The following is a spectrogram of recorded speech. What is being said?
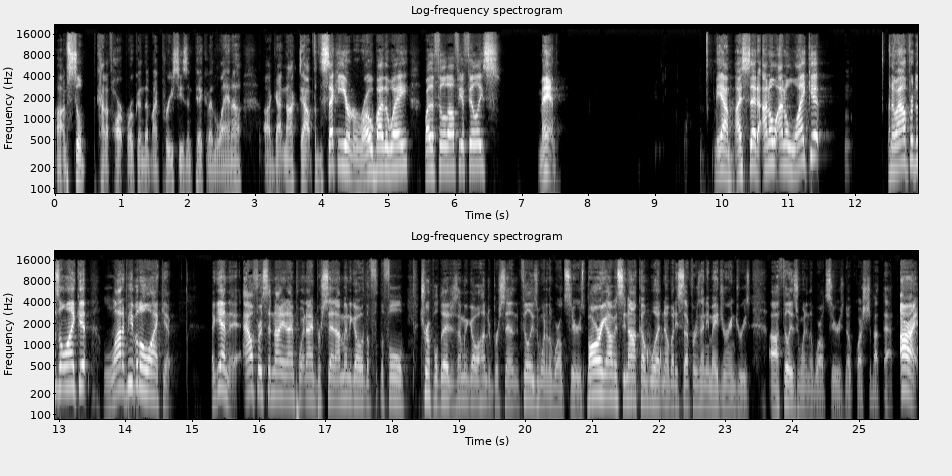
Uh, I'm still kind of heartbroken that my preseason pick of Atlanta uh, got knocked out for the second year in a row. By the way, by the Philadelphia Phillies. Man, yeah, I said I don't I don't like it. I know Alfred doesn't like it. A lot of people don't like it. Again, Alfred said 99.9%. I'm going to go with the, the, full triple digits. I'm going to go 100%. Phillies are winning the World Series. Barring, obviously, knock on wood, nobody suffers any major injuries. Uh, Phillies are winning the World Series. No question about that. All right.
